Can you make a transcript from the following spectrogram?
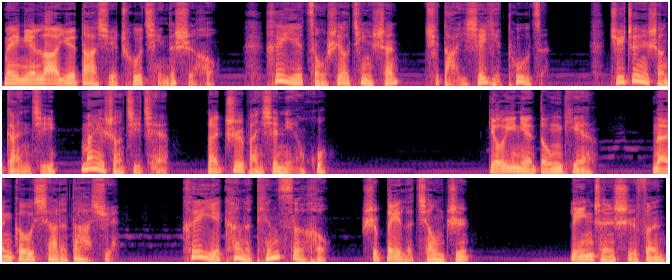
每年腊月大雪初晴的时候，黑爷总是要进山去打一些野兔子，去镇上赶集卖上几钱，来置办些年货。有一年冬天。南沟下了大雪，黑爷看了天色后是备了枪支，凌晨时分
